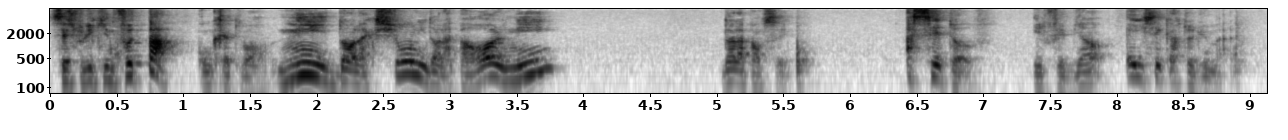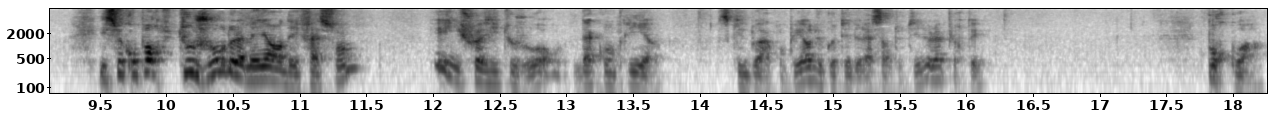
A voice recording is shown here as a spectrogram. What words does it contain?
C'est celui qui ne faute pas, concrètement, ni dans l'action, ni dans la parole, ni dans la pensée. Asetov, il fait bien et il s'écarte du mal. Il se comporte toujours de la meilleure des façons et il choisit toujours d'accomplir ce qu'il doit accomplir du côté de la sainteté, de la pureté. Pourquoi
